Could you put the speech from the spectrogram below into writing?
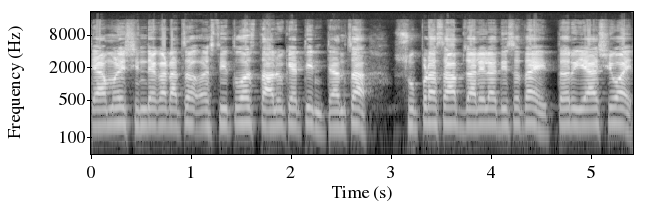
त्यामुळे शिंदे गटाचं अस्तित्वच तालुक्यातील त्यांचा सुपडा साफ झालेला दिसत आहे. तर याशिवाय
